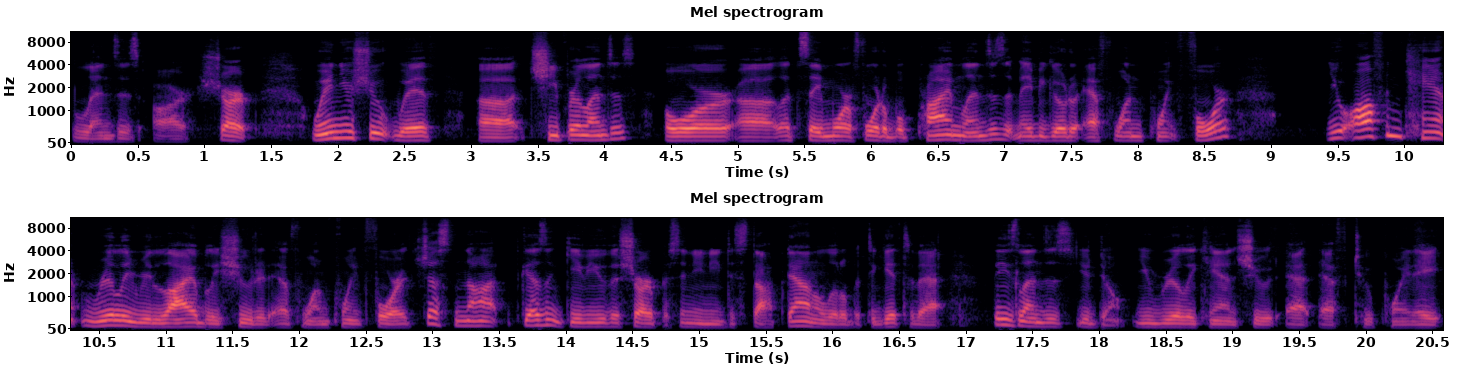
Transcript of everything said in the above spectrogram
lenses are sharp. When you shoot with uh, cheaper lenses or uh, let's say more affordable prime lenses that maybe go to f1.4, you often can't really reliably shoot at f1.4. It's just not, doesn't give you the sharpest and you need to stop down a little bit to get to that. These lenses, you don't. You really can shoot at f2.8.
